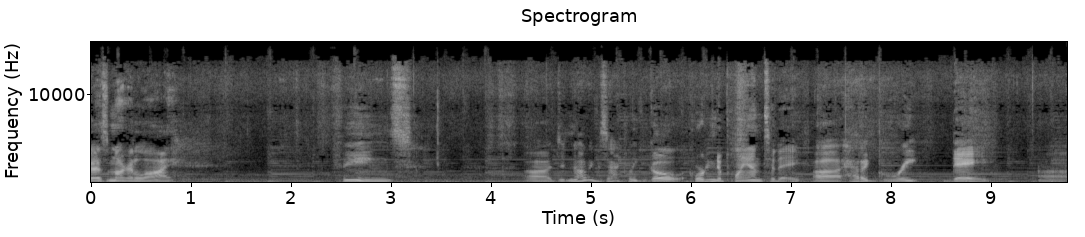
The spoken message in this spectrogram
Guys, I'm not gonna lie. Things uh, did not exactly go according to plan today. Uh, had a great day, uh,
